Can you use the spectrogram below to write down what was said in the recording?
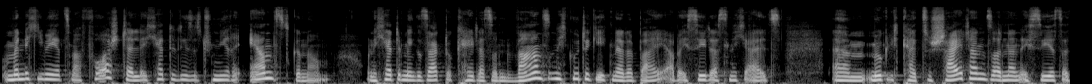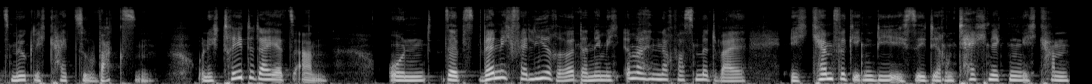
Und wenn ich mir jetzt mal vorstelle, ich hätte diese Turniere ernst genommen und ich hätte mir gesagt, okay, da sind wahnsinnig gute Gegner dabei, aber ich sehe das nicht als ähm, Möglichkeit zu scheitern, sondern ich sehe es als Möglichkeit zu wachsen. Und ich trete da jetzt an. Und selbst wenn ich verliere, dann nehme ich immerhin noch was mit, weil ich kämpfe gegen die, ich sehe deren Techniken, ich kann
